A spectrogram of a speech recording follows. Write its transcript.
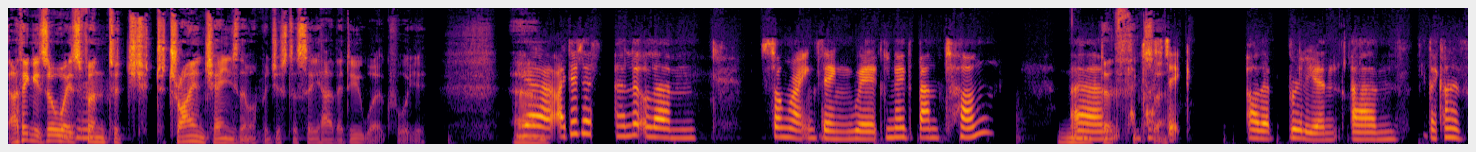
I think it's always Mhm. fun to ch- to try and change them up and just to see how they do work for you. Um, yeah, I did a, a little um songwriting thing with you know the band Tunng. mm, um, think so. Oh, they're brilliant. Um, they're kind of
